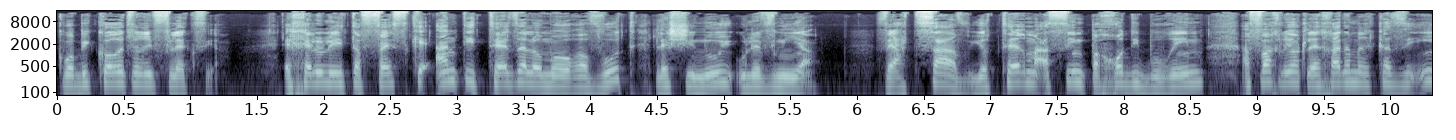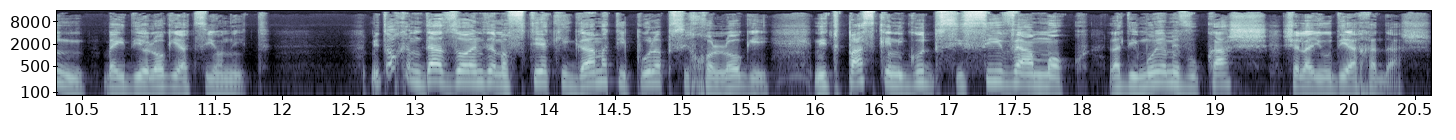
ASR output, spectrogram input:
כמו ביקורת ורפלקסיה, החלו להיתפס כאנטיתזה למעורבות, לשינוי ולבנייה. והצו, יותר מעשים פחות דיבורים, הפך להיות לאחד המרכזיים באידיאולוגיה הציונית. מתוך עמדה זו אין זה מפתיע כי גם הטיפול הפסיכולוגי נתפס כניגוד בסיסי ועמוק לדימוי המבוקש של היהודי החדש.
